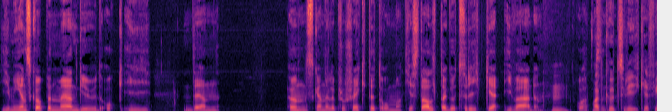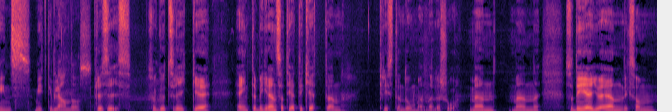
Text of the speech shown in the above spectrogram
gemenskapen med Gud och i den önskan eller projektet om att gestalta Guds rike i världen. Mm. Och att, Och att Guds rike finns mitt ibland oss. Precis. Så Guds rike är inte begränsat till etiketten kristendomen eller så. Men, men så det är ju en liksom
